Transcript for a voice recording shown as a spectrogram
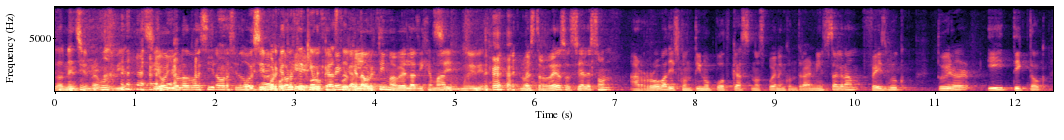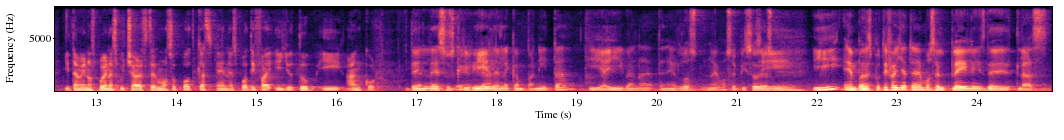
las mencionamos bien. Sí, yo, yo las voy a decir ahora sí. las voy a Hoy sí, decir, porque tú porque- te equivocaste. porque Porque la última vez la dije mal. Sí, muy bien. Nuestras redes sociales son arroba discontinuo podcast. Nos pueden encontrar en Instagram, Facebook, Twitter y TikTok. Y también nos pueden escuchar este hermoso podcast en Spotify y YouTube y Anchor. Denle suscribir, Venga. denle campanita y ahí van a tener los nuevos episodios. Sí. Y en Spotify ya tenemos el playlist de las,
